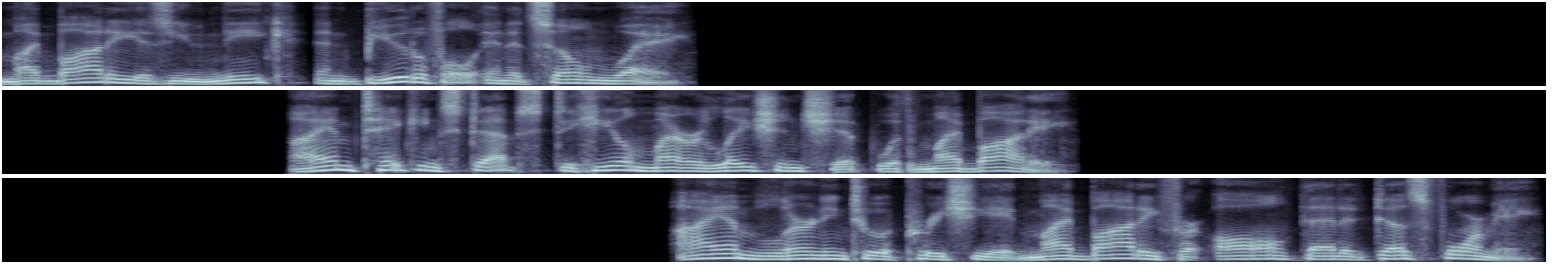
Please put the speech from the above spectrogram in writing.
My body is unique and beautiful in its own way. I am taking steps to heal my relationship with my body. I am learning to appreciate my body for all that it does for me.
